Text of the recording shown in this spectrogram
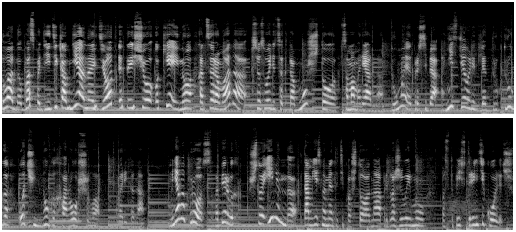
Ну ладно, господи, иди ко мне, она идет, это еще окей, но в конце романа все сводится к тому, что сама Марианна думает про себя, они сделали для друг друга очень много хорошего, говорит она. У меня вопрос. Во-первых, что именно? Там есть моменты, типа, что она предложила ему поступить в Тринити колледж.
